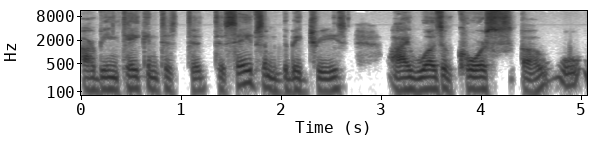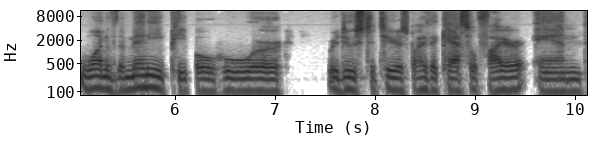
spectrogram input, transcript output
are being taken to, to, to, save some of the big trees. I was, of course, uh, w- one of the many people who were reduced to tears by the castle fire. And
